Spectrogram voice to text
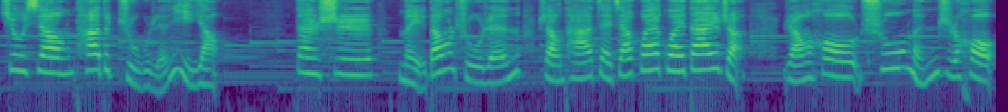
就像它的主人一样。但是，每当主人让它在家乖乖待着，然后出门之后，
